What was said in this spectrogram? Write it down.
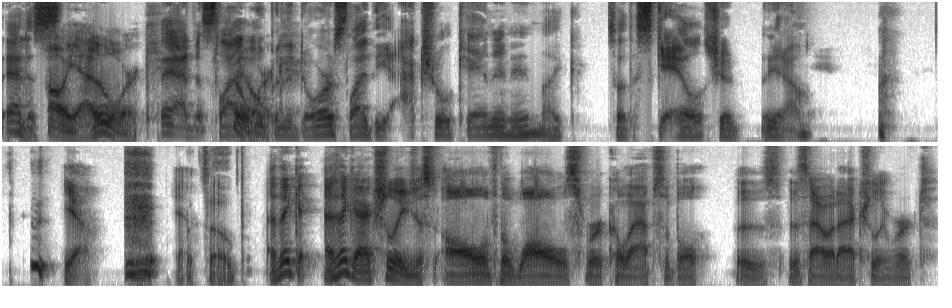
They had to. Oh yeah, it'll work. They had to slide It'll open work. the door, slide the actual cannon in, like so the scale should you know. Yeah, Let's hope. I think I think actually just all of the walls were collapsible. Is is how it actually worked.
